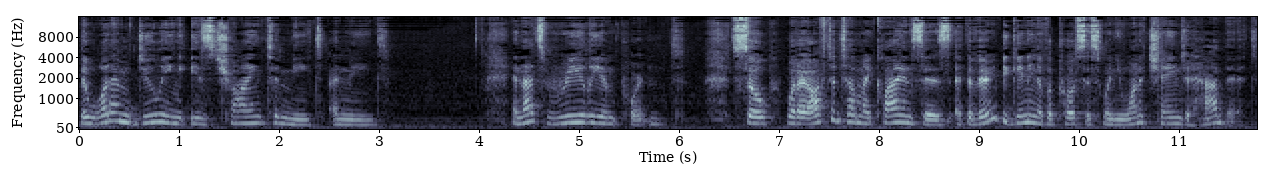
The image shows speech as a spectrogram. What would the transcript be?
that what I'm doing is trying to meet a need. And that's really important. So, what I often tell my clients is at the very beginning of a process, when you want to change a habit,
